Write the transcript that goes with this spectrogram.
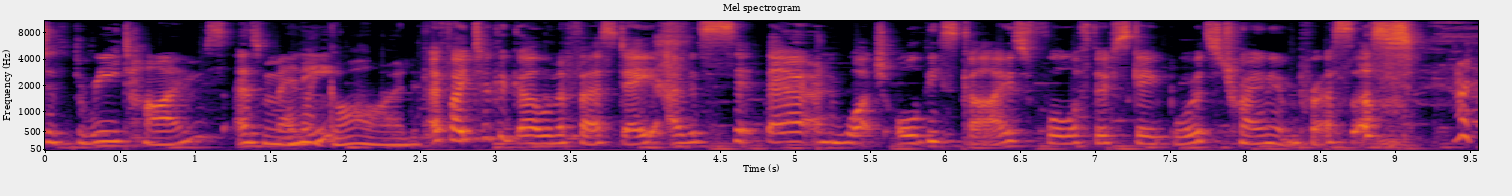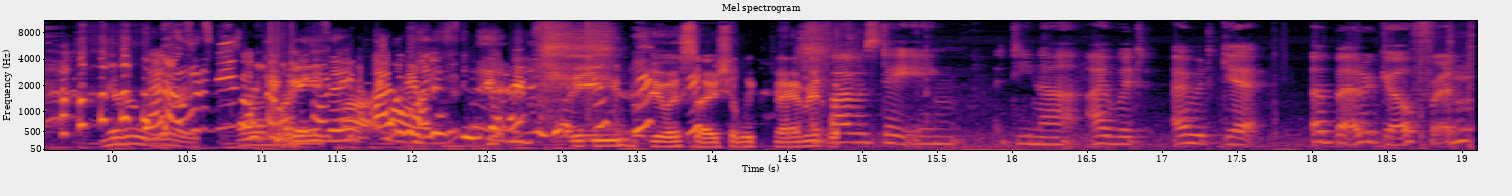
to three times as oh many. Oh many. my god. If I took a girl on a first date, I would sit there and watch all these guys fall off their skateboards trying to impress us. That would be Oh my amazing. God. I want to see that. please do a social experiment? If I was dating Dina, I would I would get a better girlfriend.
